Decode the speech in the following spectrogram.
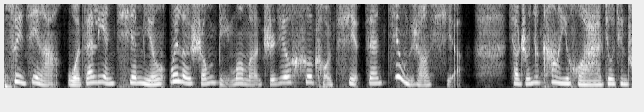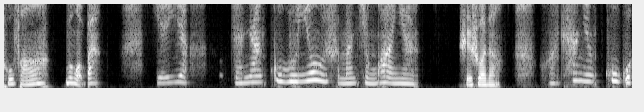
最近啊，我在练签名，为了省笔墨嘛，直接喝口气在镜子上写。小侄女看了一会儿啊，就进厨房问我爸：“爷爷，咱家姑姑又什么情况呀？”谁说的？我看见姑姑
